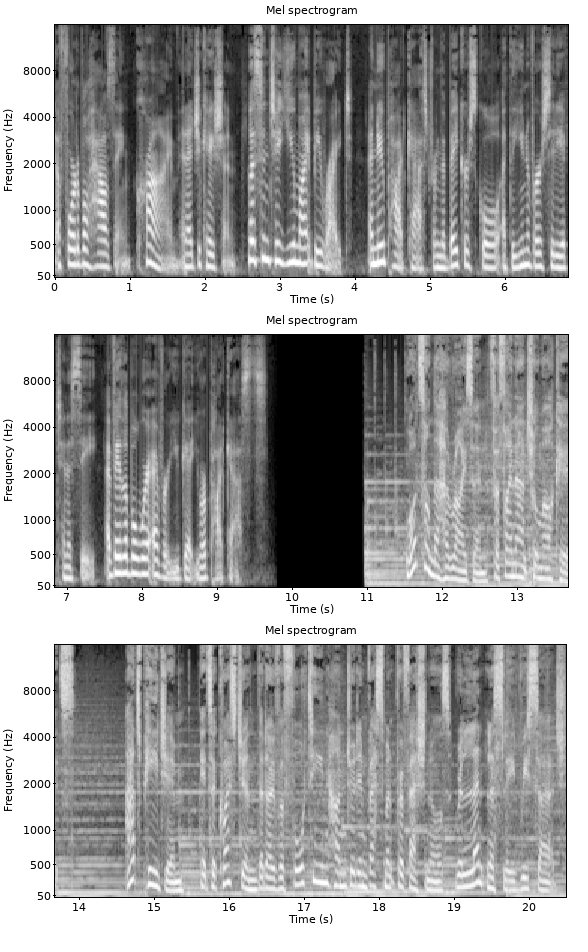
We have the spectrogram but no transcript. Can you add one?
affordable housing, crime, and education. Listen to You Might Be Right, a new podcast from the Baker School at the University of Tennessee, available wherever you get your podcasts. What's on the horizon for financial markets? At PGIM, it's a question that over 1,400 investment professionals relentlessly research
